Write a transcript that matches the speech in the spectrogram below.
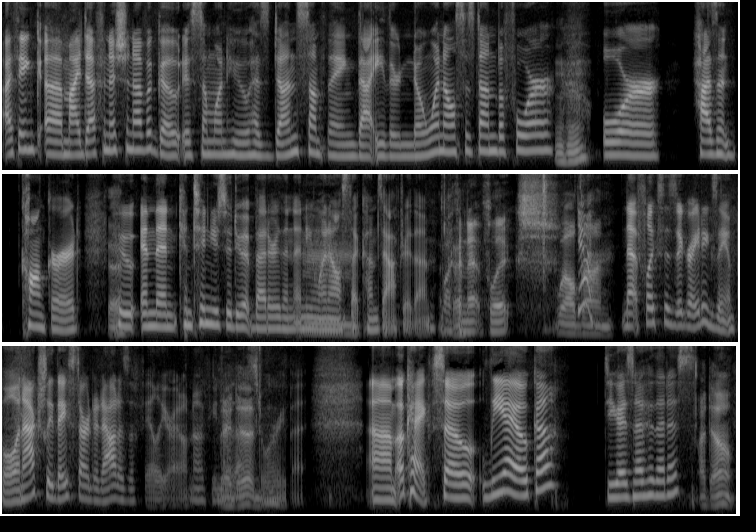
I think uh, my definition of a goat is someone who has done something that either no one else has done before or hasn't conquered who and then continues to do it better than anyone else that comes after them. Like a Netflix. Well Yeah, done. Netflix is a great example, and actually, they started out as a failure. I don't know if you know They that did. story, but um, okay. So Lee Iacocca, do you guys know who that is? I don't.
